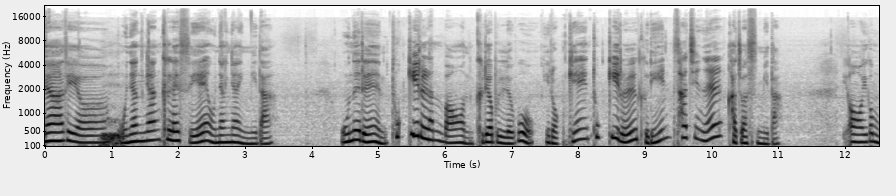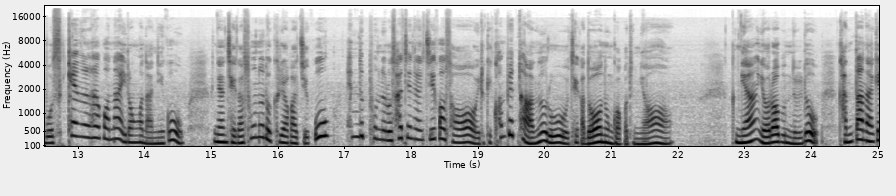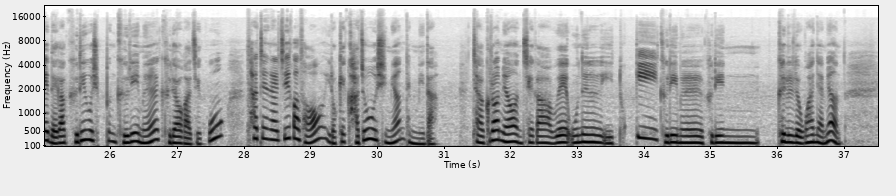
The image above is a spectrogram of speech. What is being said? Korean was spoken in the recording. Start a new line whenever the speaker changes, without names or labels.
안녕하세요. 온양냥 클래스의 온양냥입니다. 오늘은 토끼를 한번 그려보려고 이렇게 토끼를 그린 사진을 가져왔습니다. 어, 이건 뭐 스캔을 하거나 이런 건 아니고 그냥 제가 손으로 그려가지고 핸드폰으로 사진을 찍어서 이렇게 컴퓨터 안으로 제가 넣어 놓은 거거든요. 그냥 여러분들도 간단하게 내가 그리고 싶은 그림을 그려가지고 사진을 찍어서 이렇게 가져오시면 됩니다. 자, 그러면 제가 왜 오늘 이 토끼 그림을 그린, 그리려고 하냐면,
